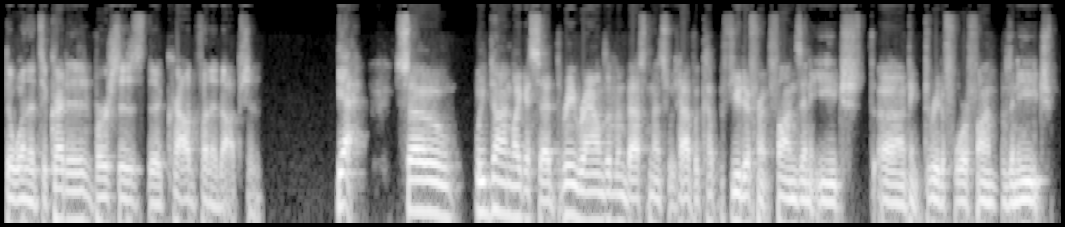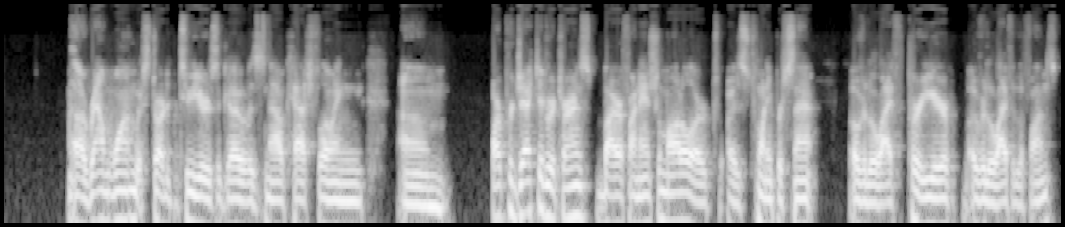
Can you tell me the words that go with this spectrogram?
the one that's accredited versus the crowd funded option. Yeah. So we've done like i said three rounds of investments. We have a, couple, a few different funds in each uh, i think three to four funds in each. Uh, round one which started two years ago is now cash flowing. Um, our projected returns by our financial model are is 20% over the life per year over the life of the funds.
